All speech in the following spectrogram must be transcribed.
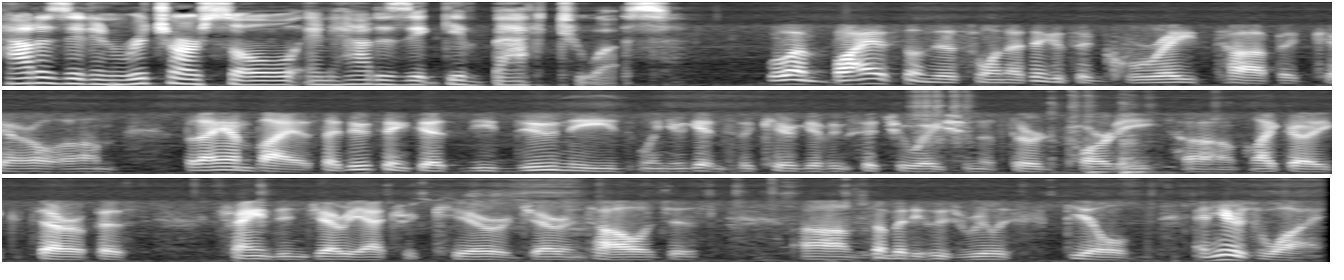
how does it enrich our soul, and how does it give back to us? Well, I'm biased on this one. I think it's a great topic, Carol. Um, but I am biased. I do think that you do need, when you get into the caregiving situation, a third party, uh, like a therapist trained in geriatric care or gerontologist, um, somebody who's really skilled. And here's why.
